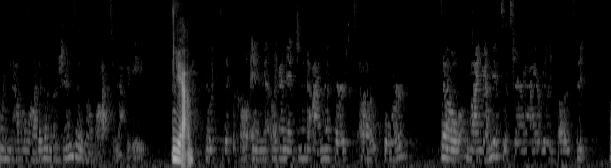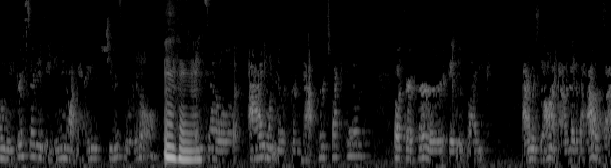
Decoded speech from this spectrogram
when you have a lot of emotions, there's a lot to navigate Yeah. so it's difficult. And like I mentioned, I'm the first of four. So my youngest sister and I are really close. But when we first started dating and got married, she was little. Mm-hmm. And so I don't know it from that perspective. But for her, it was like I was gone. I was out of the house. I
